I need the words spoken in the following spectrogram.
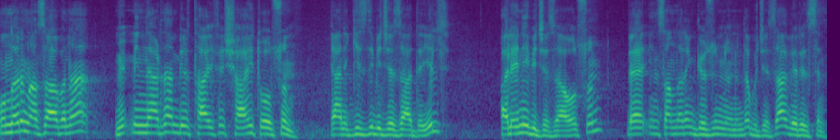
onların azabına müminlerden bir taife şahit olsun. Yani gizli bir ceza değil, aleni bir ceza olsun ve insanların gözünün önünde bu ceza verilsin.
